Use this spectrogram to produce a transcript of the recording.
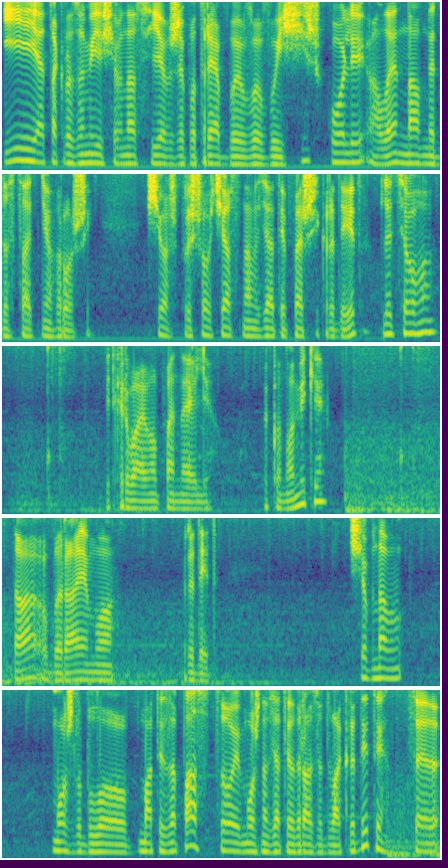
І я так розумію, що в нас є вже потреби в вищій школі, але нам недостатньо грошей. Що ж, прийшов час нам взяти перший кредит для цього. Відкриваємо панель економіки та обираємо кредит. Щоб нам можна було мати запас, то можна взяти одразу два кредити. Це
